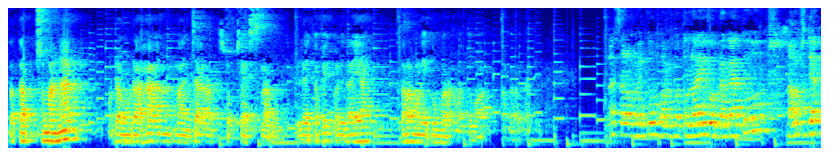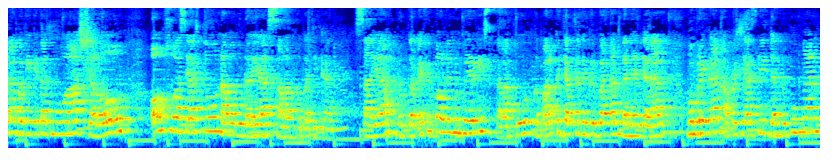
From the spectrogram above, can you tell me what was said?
Tetap semangat, mudah-mudahan lancar, sukses selalu. Bila. Assalamualaikum warahmatullahi wabarakatuh. Assalamualaikum warahmatullahi wabarakatuh. Salam sejahtera bagi kita semua. Shalom. Om Swastiastu, Namo Buddhaya, salam kebajikan. Saya Dr. Evi Paulin Numberi, selaku Kepala Kejaksaan Negeri Batang dan Jajaran, memberikan apresiasi dan dukungan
